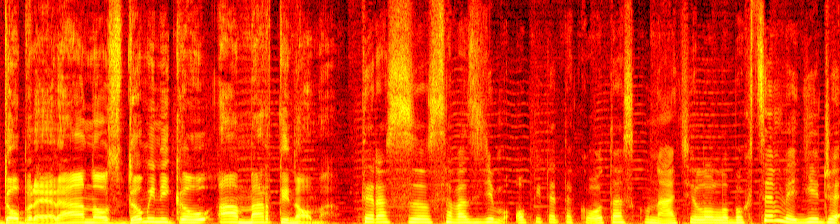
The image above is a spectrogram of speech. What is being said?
Dobré ráno s Dominikou a Martinom. Teraz e, sa vás idem opýtať takú otázku na telo, lebo chcem vedieť, že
